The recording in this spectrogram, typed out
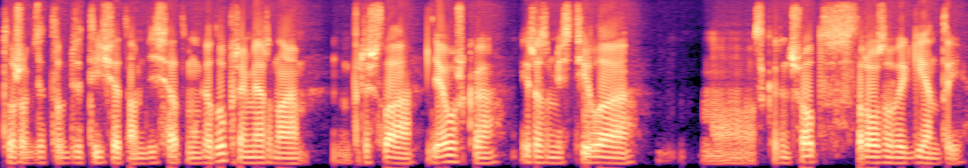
тоже где-то в 2010 году примерно пришла девушка и разместила а, скриншот с розовой гентой.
